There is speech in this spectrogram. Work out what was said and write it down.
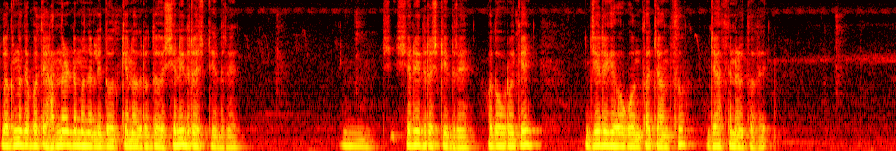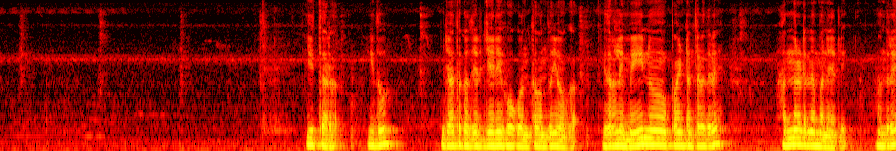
ಲಗ್ನಾಧಿಪತಿ ಹನ್ನೆರಡನೇ ಮನೇಲಿ ಇದ್ದೋದಕ್ಕೆ ಏನಾದರೂ ಶನಿ ದೃಷ್ಟಿ ಇದ್ದರೆ ಶನಿ ದೃಷ್ಟಿ ಇದ್ದರೆ ಅದು ಅವರಿಗೆ ಜೈಲಿಗೆ ಹೋಗುವಂಥ ಚಾನ್ಸು ಜಾಸ್ತಿ ಇರ್ತದೆ. ಈ ಥರ ಇದು ಜಾತಕದಲ್ಲಿ ಜೈಲಿಗೆ ಹೋಗುವಂಥ ಒಂದು ಯೋಗ. ಇದರಲ್ಲಿ ಮೇಯ್ನು ಪಾಯಿಂಟ್ ಅಂತ ಹೇಳಿದ್ರೆ ಹನ್ನೆರಡನೇ ಮನೆಯಲ್ಲಿ. ಅಂದರೆ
